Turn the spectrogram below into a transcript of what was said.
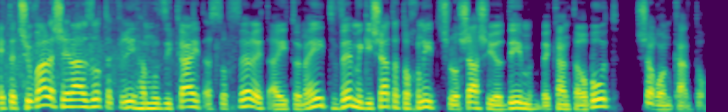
את התשובה לשאלה הזאת תקריא המוזיקאית, הסופרת, העיתונאית ומגישת התוכנית שלושה שיודעים בכאן תרבות, שרון קנטור.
